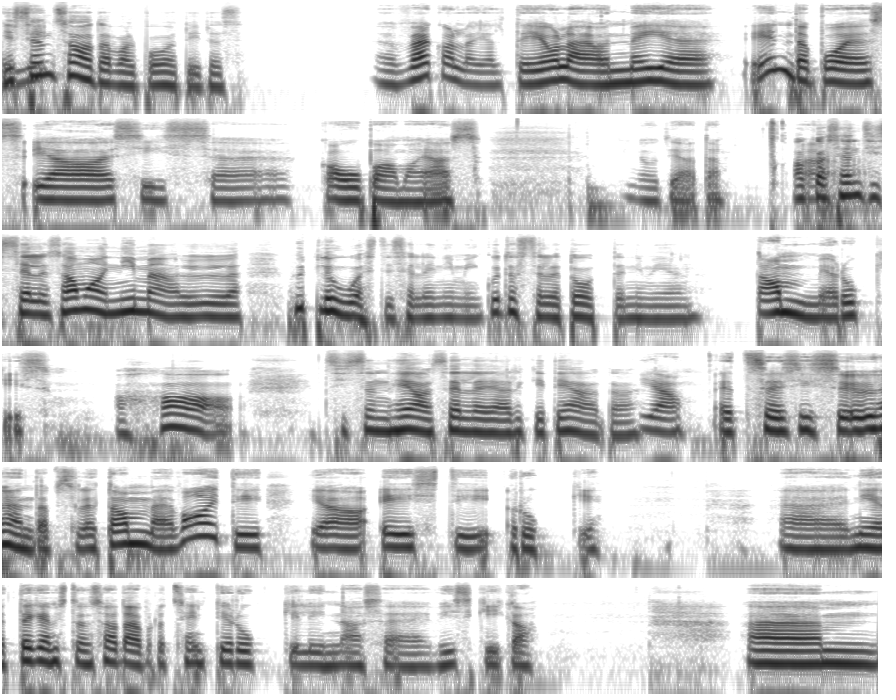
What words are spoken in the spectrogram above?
ja see on saadaval poodides? väga laialt ei ole, on meie enda poes ja siis kaubamajas minu teada. Aga see on siis sellesama nime all, ütle uuesti selle nimi, kuidas selle toote nimi on? tamm ja rukis ahaa, siis on hea selle järgi teada. jah, et see siis ühendab selle tamme vaadi ja Eesti rukki äh,. nii et tegemist on sada protsenti rukkilinnase viskiga ähm,.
